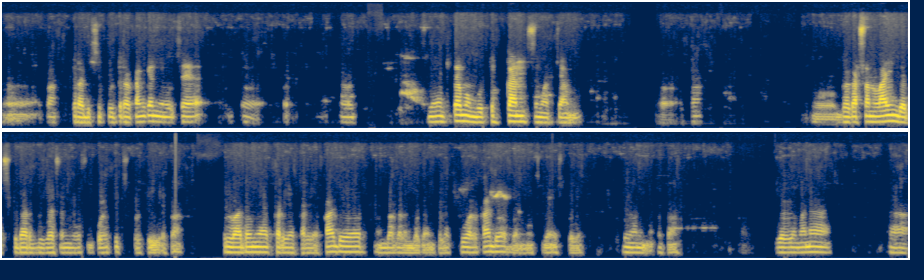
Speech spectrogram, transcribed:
Uh, apa, tradisi kultural kami kan menurut saya uh, uh, sebenarnya kita membutuhkan semacam apa, gagasan lain dari sekedar gagasan-gagasan politik seperti apa perlu adanya karya-karya kader, lembaga-lembaga intelektual kader dan lain sebagainya dengan apa bagaimana uh,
